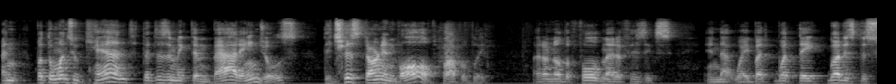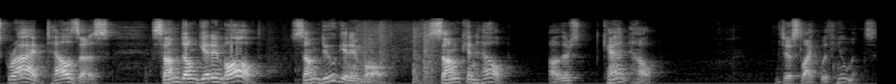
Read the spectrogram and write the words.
And but the ones who can't, that doesn't make them bad angels. They just aren't involved probably. I don't know the full metaphysics in that way, but what they what is described tells us some don't get involved. Some do get involved. Some can help. Others can't help. Just like with humans.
